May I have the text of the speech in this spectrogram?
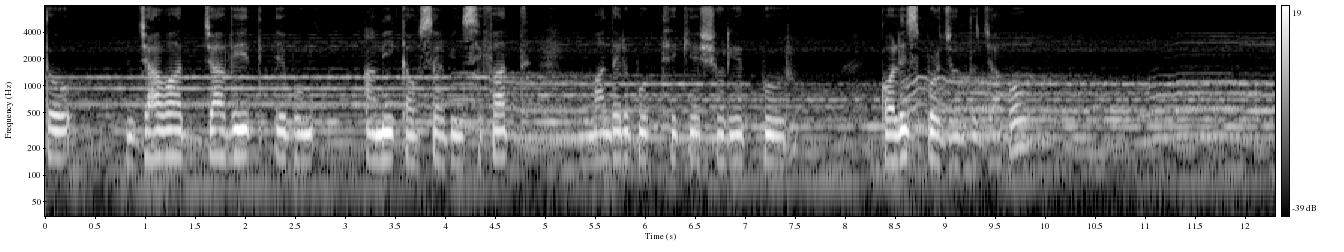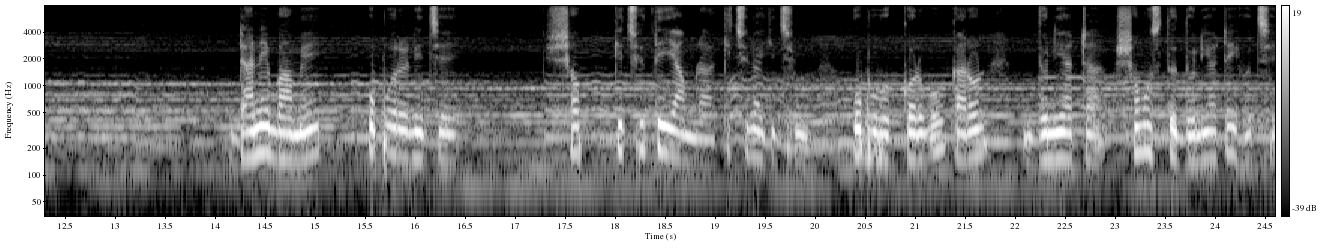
তো জাওয়াদ, জাভেদ এবং আমি কাউসার বিন সিফাত মাদারীপুর থেকে শরীয়তপুর কলেজ পর্যন্ত যাব। ডানে বামে, উপরে নিচে সব কিছুতেই আমরা কিছু না কিছু উপভোগ করব, কারণ দুনিয়াটা, সমস্ত দুনিয়াটাই হচ্ছে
